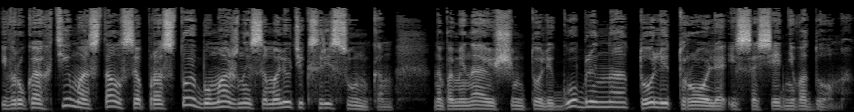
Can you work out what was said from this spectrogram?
и в руках Тима остался простой бумажный самолетик с рисунком, напоминающим то ли гоблина, то ли тролля из соседнего дома.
